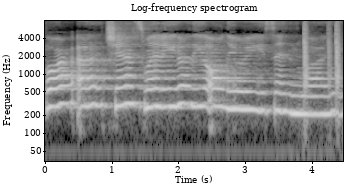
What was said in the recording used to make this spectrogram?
for a chance when you're the only reason why.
